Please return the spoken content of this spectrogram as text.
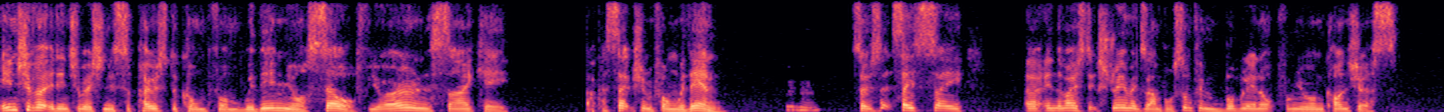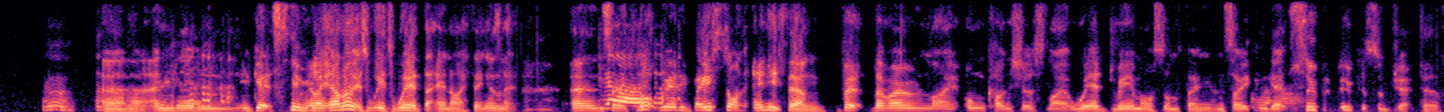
introverted intuition is supposed to come from within yourself your own psyche a perception from within Mhm. so say say uh, in the most extreme example something bubbling up from your unconscious that uh, and then you get stimulated. I know it's it's weird that NI thing, isn't it? And so it's not really based on anything but their own like unconscious like weird dream or something, and so it can Wow. get super duper subjective.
